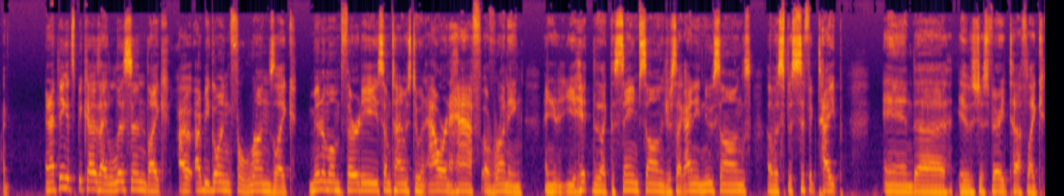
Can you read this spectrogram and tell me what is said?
And I think it's because I listened, like, I, I'd be going for runs like minimum 30, sometimes to an hour and a half of running. And you, you hit the, like the same song, just like, I need new songs of a specific type. And uh, it was just very tough. Like,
